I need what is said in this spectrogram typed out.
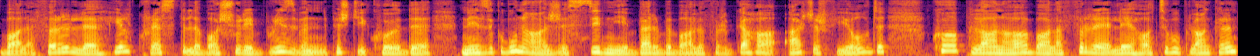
بالفر لهیل کرست لباشور بریزبن پشتی کود نیزک بونا سیدنی بر به بالفرگه آرچرفیلد کو پلانا بالفر لی هاتبو پلان کرن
